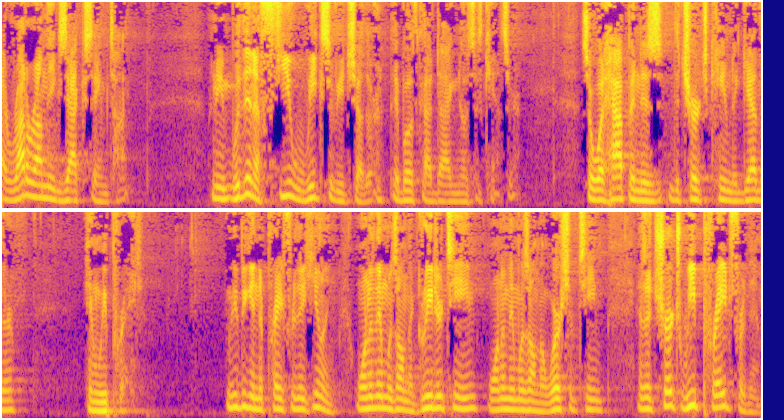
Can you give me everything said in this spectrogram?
at right around the exact same time. I mean, within a few weeks of each other, they both got diagnosed with cancer. So what happened is the church came together and we prayed. We began to pray for their healing. One of them was on the greeter team, one of them was on the worship team. As a church, we prayed for them.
